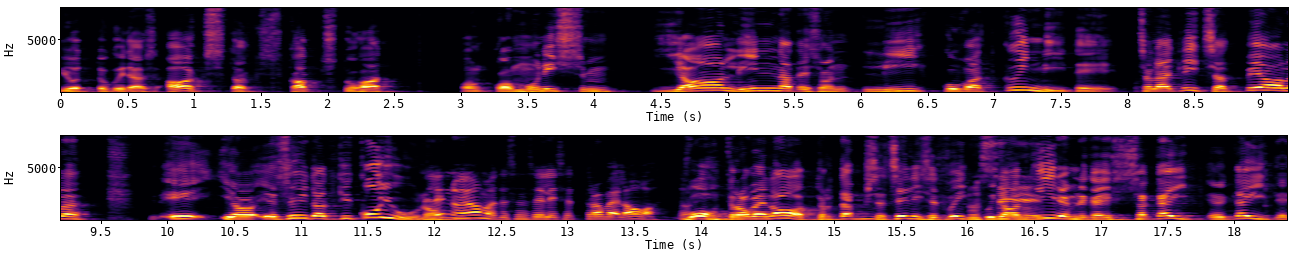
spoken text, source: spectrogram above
juttu, kuidas aastaks kaks tuhat on kommunism ja linnades on liikuvad kõnniteed, sa lähed lihtsalt peale e ja, ja sõidadki koju no.. lennujaamades on sellised travelaatorid. voh, travelaator, täpselt sellised või no, kui see... tahad kiiremini käia, siis sa käid, käid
